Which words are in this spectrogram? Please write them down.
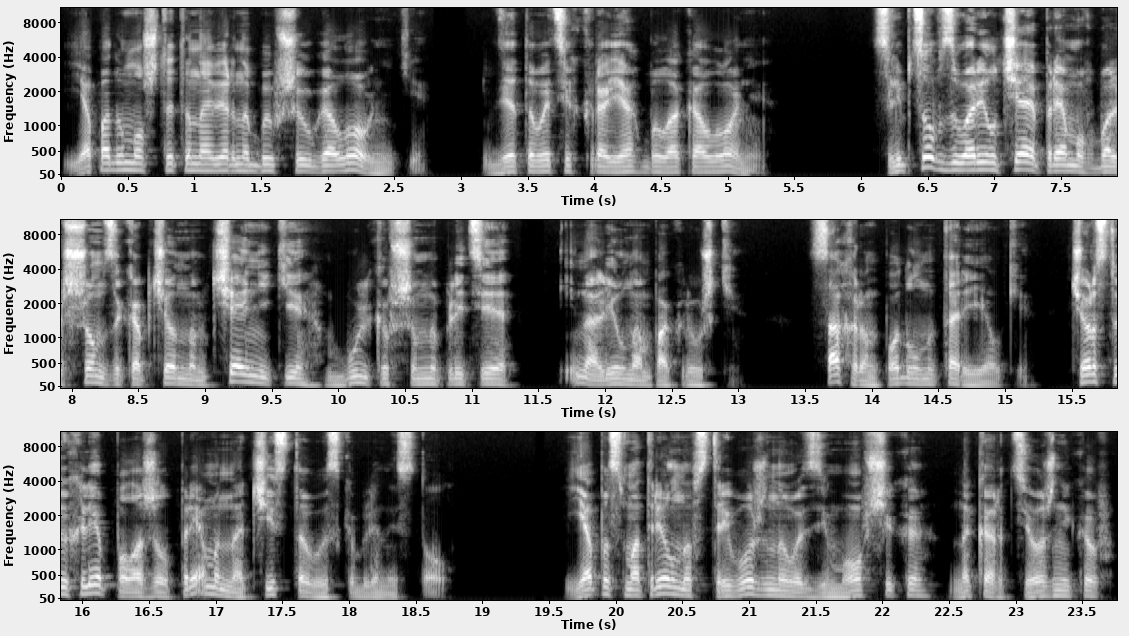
Я подумал, что это, наверное, бывшие уголовники. Где-то в этих краях была колония. Слепцов заварил чай прямо в большом закопченном чайнике, булькавшем на плите, и налил нам по кружке. Сахар он подал на тарелке. Черствый хлеб положил прямо на чисто выскобленный стол. Я посмотрел на встревоженного зимовщика, на картежников,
